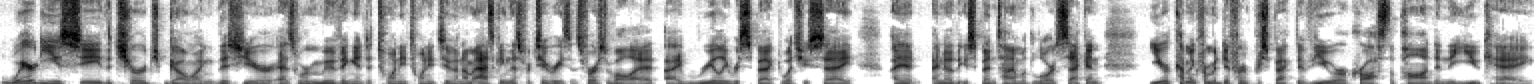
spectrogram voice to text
Where do you see the church going this year as we're moving into 2022 and i'm asking this for two reasons. First of all i, I really respect what you say. I, I know that you spend time with the lord. Second you're coming from a different perspective. You are across the pond in the uk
